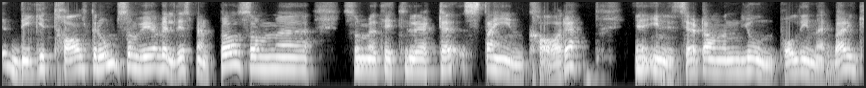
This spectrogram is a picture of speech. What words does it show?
digitalt rom som vi er veldig spent på, som, eh, som er titulert 'Steinkaret'. Eh, initiert av en Jon Pål Innerberg,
